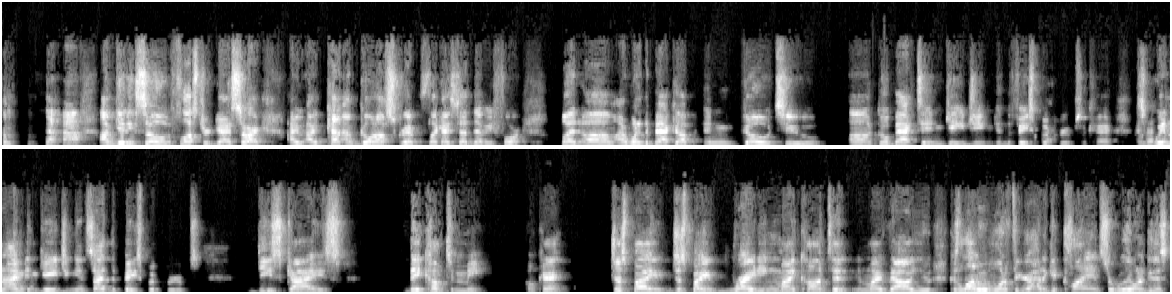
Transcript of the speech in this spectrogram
I'm getting so flustered, guys. Sorry, I, I kind of, I'm going off script. Like I said that before, but um, I wanted to back up and go to uh, go back to engaging in the Facebook groups. Okay, because Okay. when I'm engaging inside the Facebook groups, these guys they come to me. Okay, just by just by writing my content and my value because a lot of them want to figure out how to get clients or they want to do this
